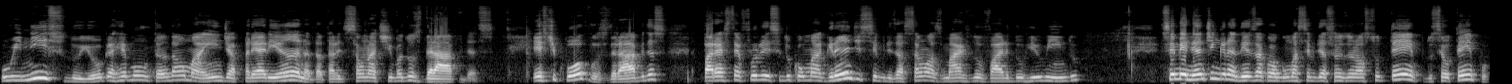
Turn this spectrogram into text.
o início do yoga remontando a uma Índia pré-ariana da tradição nativa dos Drávidas. Este povo, os Drávidas, parece ter florescido como uma grande civilização às margens do vale do rio Indo, semelhante em grandeza com algumas civilizações do nosso tempo, do seu tempo,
